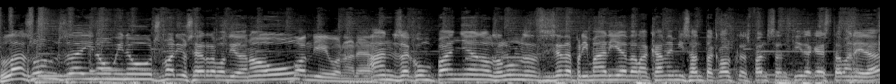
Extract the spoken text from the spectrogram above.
Les 11 i 9 minuts. Màrio Serra, bon dia de nou. Bon dia i bona hora. Ens acompanyen els alumnes de sisè de primària de l'Academy Santa Claus que es fan sentir d'aquesta manera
